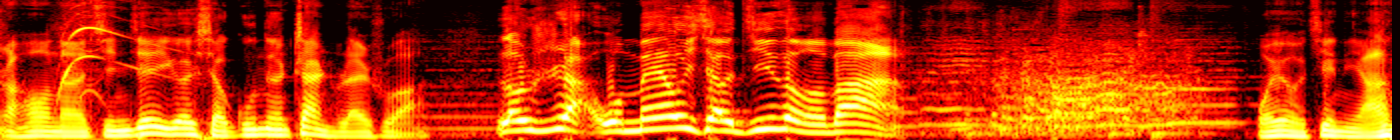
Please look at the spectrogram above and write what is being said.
然后呢，紧接一个小姑娘站出来说，老师，我没有小鸡怎么办？我有借你啊！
